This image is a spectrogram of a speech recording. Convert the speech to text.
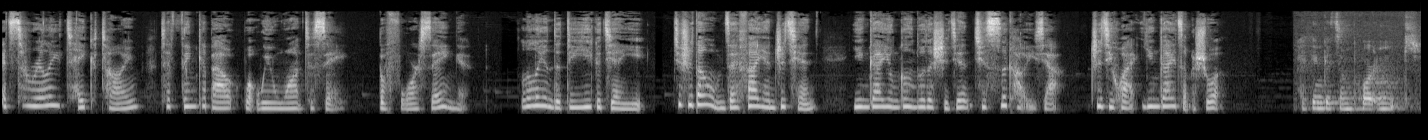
it's to really take time to think about what we want to say before saying it. Lillian 的第一个建议就是，当我们在发言之前，应该用更多的时间去思考一下这句话应该怎么说。I think it's important,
